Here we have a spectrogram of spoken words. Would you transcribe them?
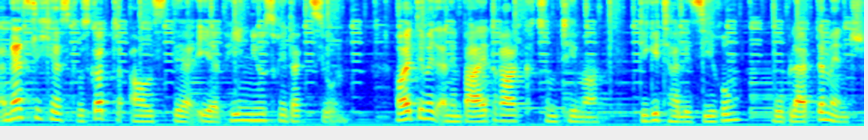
Ein herzliches Grüß Gott aus der ERP News Redaktion. Heute mit einem Beitrag zum Thema Digitalisierung. Wo bleibt der Mensch?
